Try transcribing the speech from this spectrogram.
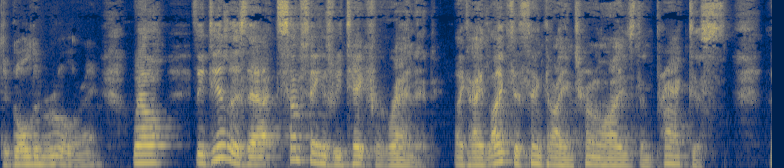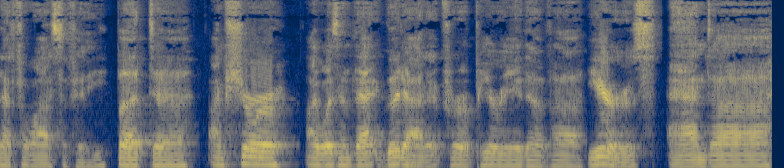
The golden rule, right? Well, the deal is that some things we take for granted. Like I'd like to think I internalized and practiced that philosophy, but uh, I'm sure I wasn't that good at it for a period of uh, years. And, uh,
